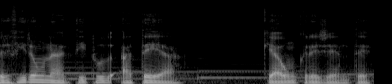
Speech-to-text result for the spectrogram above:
Prefiero una actitud atea que a un creyente.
